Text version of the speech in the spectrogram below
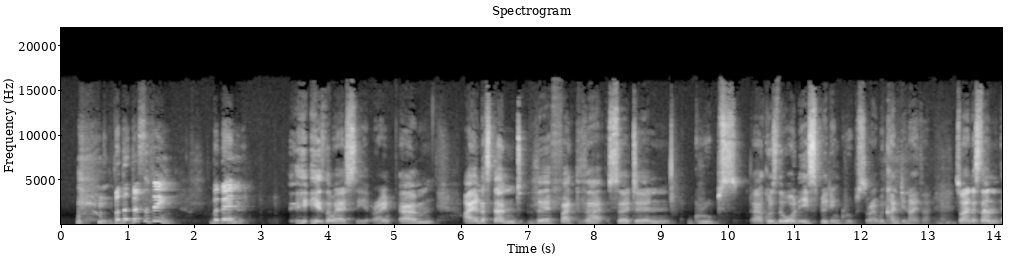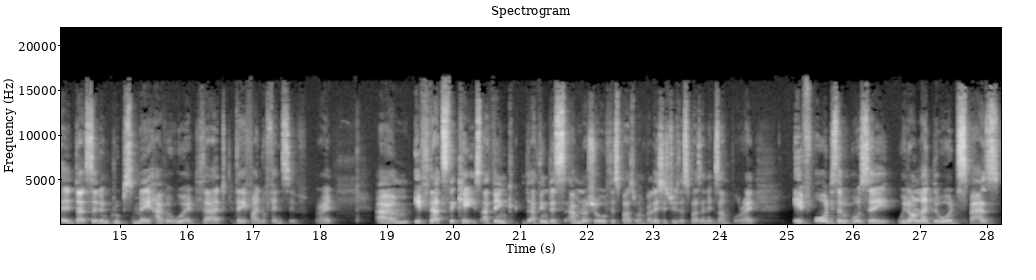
but that, that's the thing. But then here's the way I see it, right? Um, I understand the fact that certain groups, because the world is split in groups, right? We can't deny that. So I understand uh, that certain groups may have a word that they find offensive, right? Um, if that's the case, I think I think this. I'm not sure if the spaz one, but let's just use the spaz as an example, right? If all disabled people say we don't like the word spaz,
